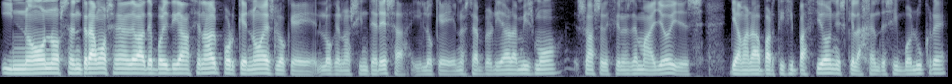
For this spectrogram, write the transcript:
y no nos centramos en el debate de política nacional porque no es lo que, lo que nos interesa. Y lo que nuestra prioridad ahora mismo son las elecciones de mayo y es llamar a la participación y es que la gente se involucre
